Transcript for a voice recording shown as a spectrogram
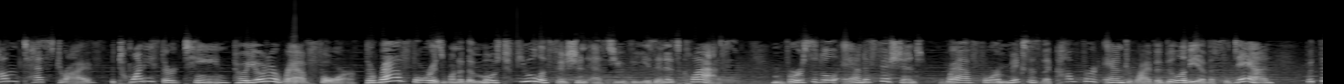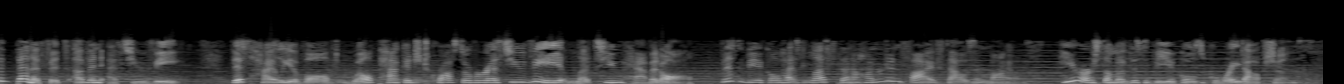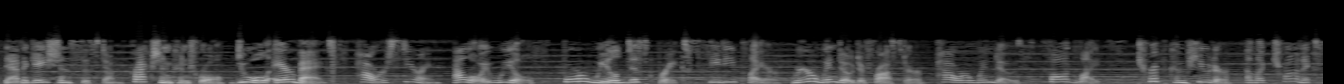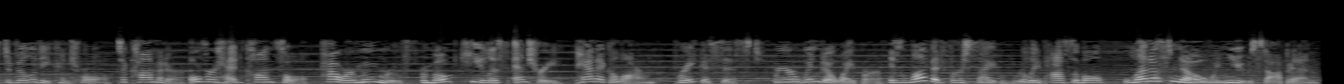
Come test drive the 2013 Toyota RAV4. The RAV4 is one of the most fuel-efficient SUVs in its class. Versatile and efficient, RAV4 mixes the comfort and drivability of a sedan with the benefits of an SUV. This highly evolved, well-packaged crossover SUV lets you have it all. This vehicle has less than 105,000 miles. Here are some of this vehicle's great options. Navigation system, traction control, dual airbags, power steering, alloy wheels, four-wheel disc brakes, CD player, rear window defroster, power windows, fog lights, trip computer, electronic stability control, tachometer, overhead console, power moonroof, remote keyless entry, panic alarm, brake assist, rear window wiper. Is love at first sight really possible? Let us know when you stop in.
